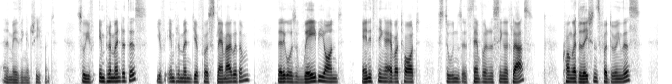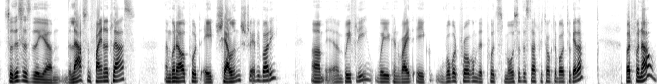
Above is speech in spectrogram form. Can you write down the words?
an amazing achievement. So you've implemented this, you've implemented your first SLAM algorithm, that goes way beyond anything I ever taught students at Stanford in a single class. Congratulations for doing this. So this is the, um, the last and final class. I'm going to output a challenge to everybody um, uh, briefly, where you can write a robot program that puts most of the stuff we talked about together. But for now,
